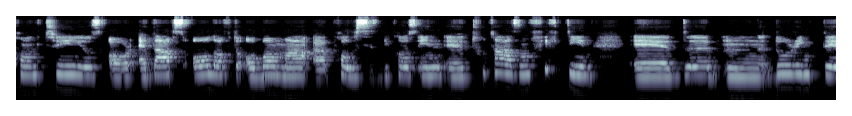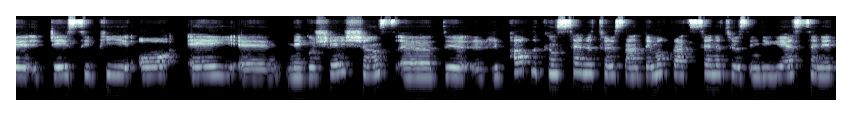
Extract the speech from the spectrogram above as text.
continues or adopts all of the Obama uh, policies because in uh, 2015 the um, during the JCPOA negotiations the Republican senators and Democrat senators in the US Senate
